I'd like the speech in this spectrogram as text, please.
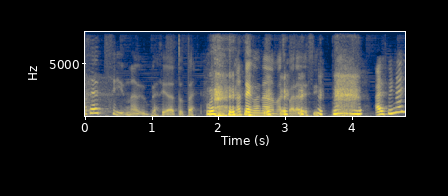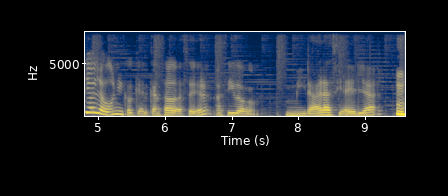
o sea, sí, una desgraciada total. No tengo nada más para decir. Al final yo lo único que he alcanzado a hacer ha sido mirar hacia ella y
